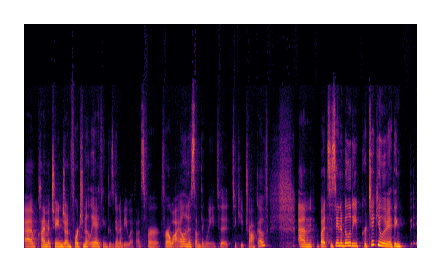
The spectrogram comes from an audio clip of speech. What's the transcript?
um, climate change, unfortunately, I think is going to be with us for for a while and is something we need to to keep track of. Um, but sustainability, particularly, I think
